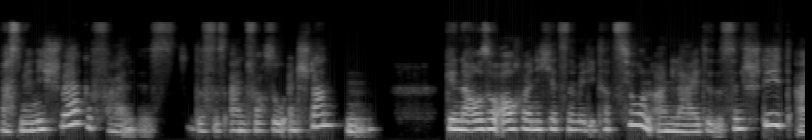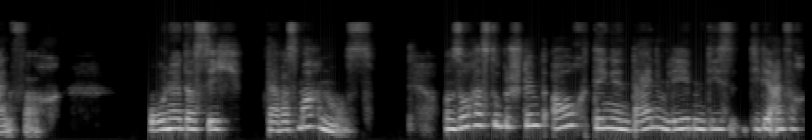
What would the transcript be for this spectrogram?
was mir nicht schwer gefallen ist. Das ist einfach so entstanden. Genauso auch, wenn ich jetzt eine Meditation anleite, das entsteht einfach, ohne dass ich da was machen muss. Und so hast du bestimmt auch Dinge in deinem Leben, die, die dir einfach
